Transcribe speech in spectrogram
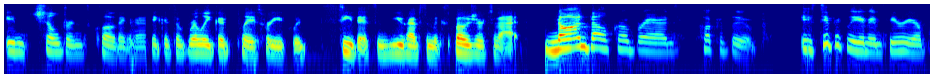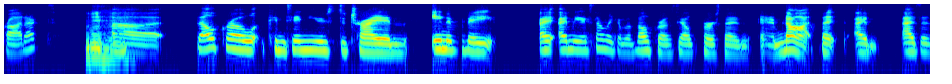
in children's clothing. I think is a really good place where you would see this, and you have some exposure to that. Non-Velcro brand hook and loop is typically an inferior product. Mhm. Uh, Velcro continues to try and innovate. I, I mean, I sound like I'm a Velcro salesperson, and I'm not, but I'm as a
